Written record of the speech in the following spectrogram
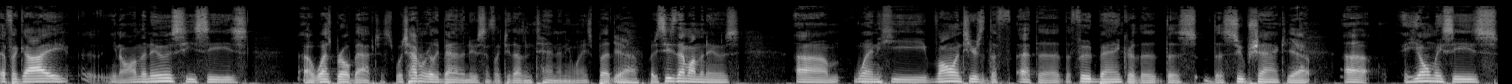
if a guy, uh, you know, on the news, he sees uh, Westboro Baptist, which haven't really been in the news since like 2010, anyways, but Yeah. but he sees them on the news. Um, when he volunteers at the at the the food bank or the the the soup shack, yeah, uh, he only sees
